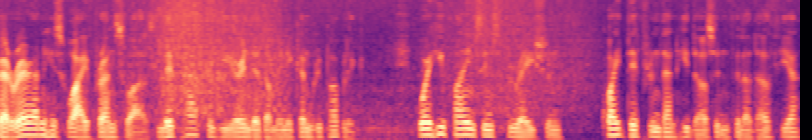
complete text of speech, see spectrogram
Ferrer and his wife Francoise live half a year in the Dominican Republic, where he finds inspiration quite different than he does in Philadelphia,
